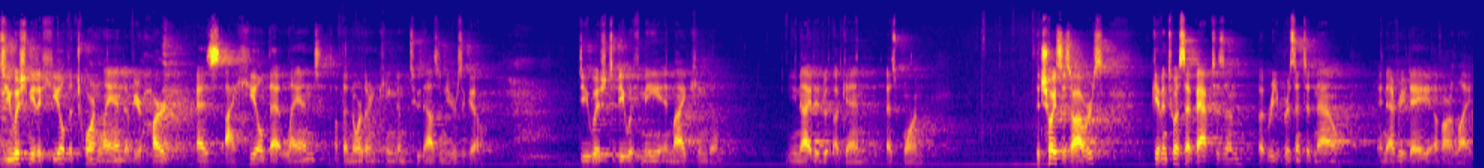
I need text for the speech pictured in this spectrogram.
Do you wish me to heal the torn land of your heart as I healed that land of the northern kingdom 2,000 years ago? Do you wish to be with me in my kingdom, united again as one? The choice is ours, given to us at baptism, but represented now in every day of our life.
